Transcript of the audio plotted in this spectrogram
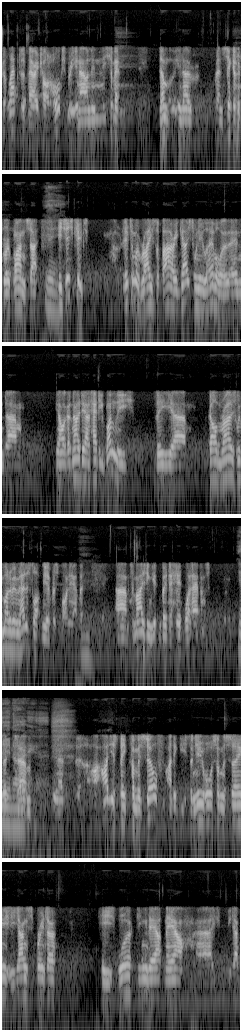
got lapped at a barrier trial at Hawkesbury, you know, and then he's come out, you know, ran second to Group One. So Yeah. he just keeps every time we raise the bar, he goes to a new level, and, and um, you know, I've got no doubt had he won the the um, Golden Rose, we might have even had a slot in the Everest by now. But um, it's amazing getting beaten ahead. What happens? Yeah, But, no. um, you know, I, I just think for myself, I think he's the new horse on the scene. He's a young sprinter. He's working it out now. Uh, he'd have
